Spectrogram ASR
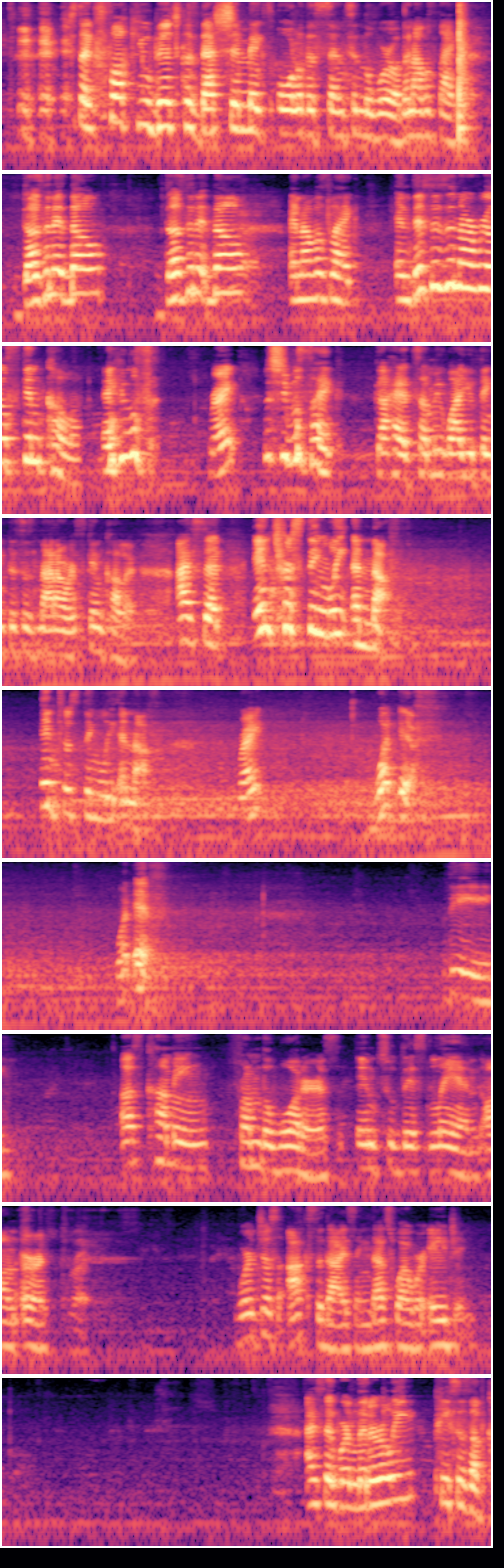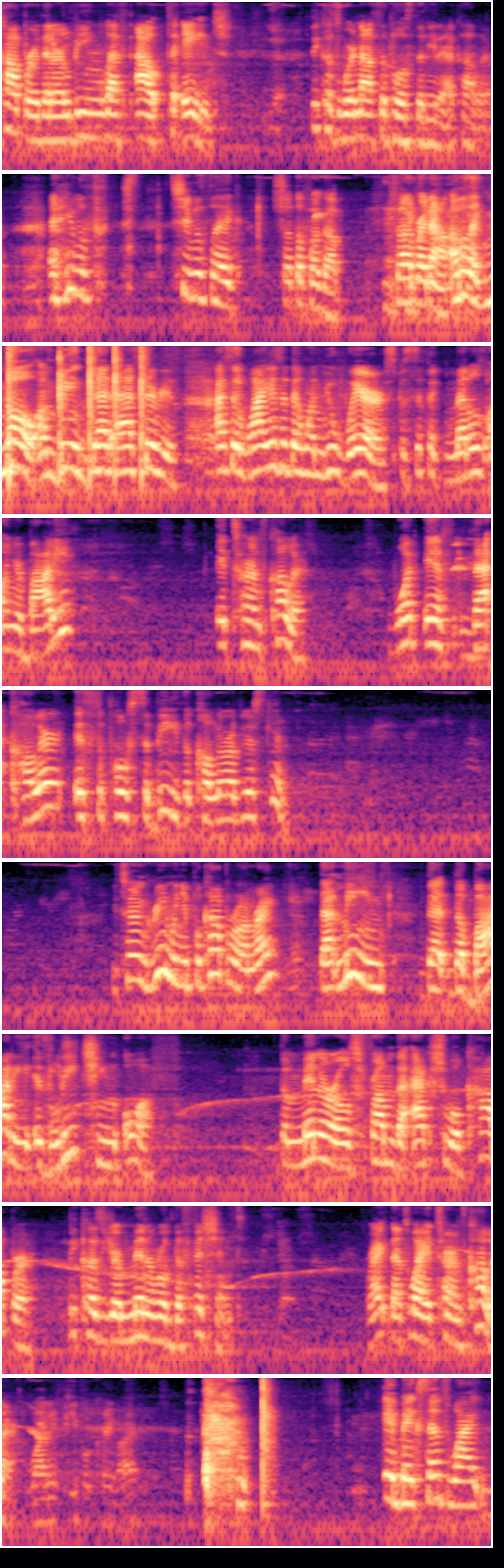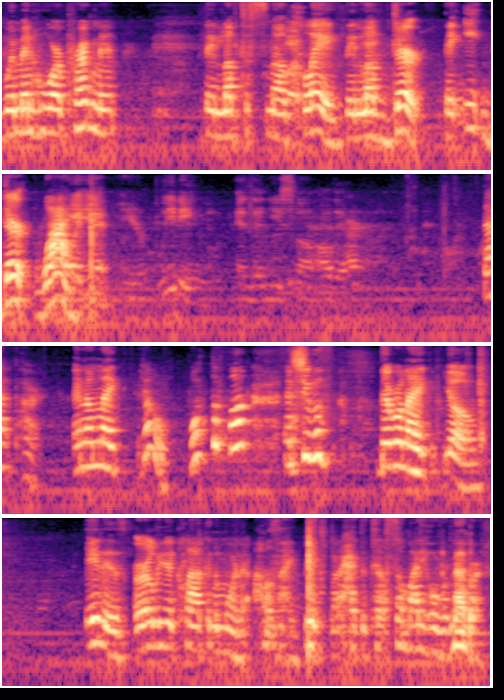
She's like, Fuck you, bitch, because that shit makes all of the sense in the world. And I was like, Doesn't it though? Doesn't it though? And I was like, and this isn't our real skin color. And he was, right? She was like, go ahead, tell me why you think this is not our skin color. I said, interestingly enough, interestingly enough, right? What if, what if the, us coming from the waters into this land on earth Right. we're just oxidizing. That's why we're aging. I said we're literally pieces of copper that are being left out to age Yeah. because we're not supposed to be that color. And he was, she was like, shut the fuck up. Shut up right now. I was like, no, I'm being dead ass serious. I said, why is it that when you wear specific metals on your body, it turns color? What if that color is supposed to be the color of your skin? You turn green when you put copper on, right? That means that the body is leaching off the minerals from the actual copper because you're mineral deficient. Right? That's why it turns color. Why do people crave iron? it makes sense why women who are pregnant they love to smell But- clay. They love dirt. They eat dirt. Why? But yet you're bleeding, and then you smell all the iron. That part. And I'm like, yo, what the fuck? And she was, they were like, yo, it is early o'clock in the morning. I was like, bitch, but I had to tell somebody who remembered.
